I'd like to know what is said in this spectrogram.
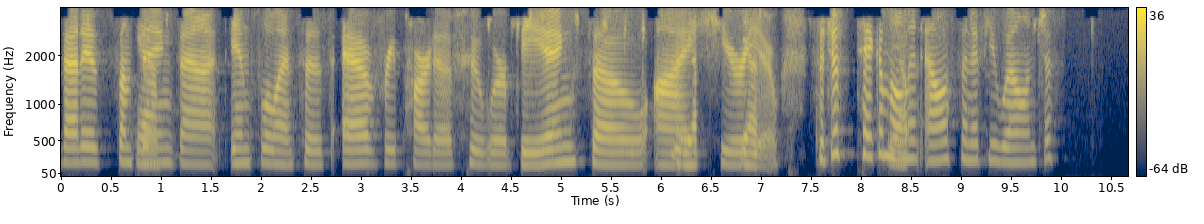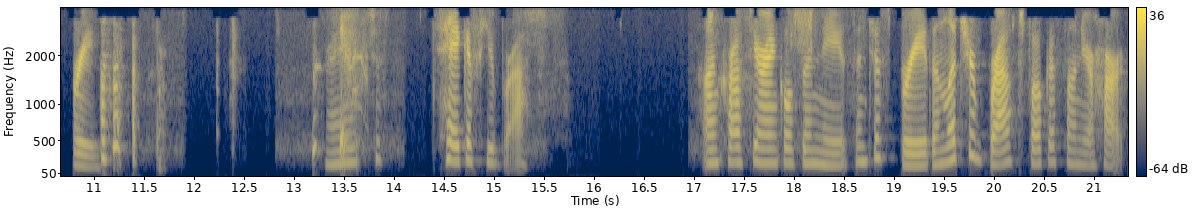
That is something Yeah. that influences every part of who we're being. So I Yes, hear yes. you. So just take a moment, Allison, if you will, and just breathe. right? Just take a few breaths. Uncross your ankles and knees and just breathe and let your breath focus on your heart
